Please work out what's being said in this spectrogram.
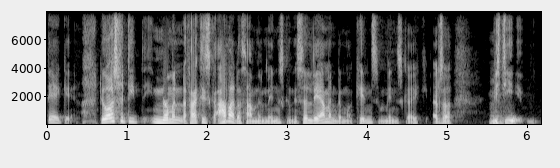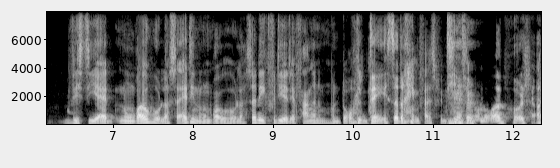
Det er, ikke, det er også fordi, når man faktisk arbejder sammen med menneskene, så lærer man dem at kende som mennesker. ikke. Altså, mm. hvis, de, hvis de er nogle røvhuller, så er de nogle røvhuller. Så er det ikke fordi, at jeg fanger dem på en dårlig dag, så er det rent faktisk fordi, de er nogle røvhuller.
